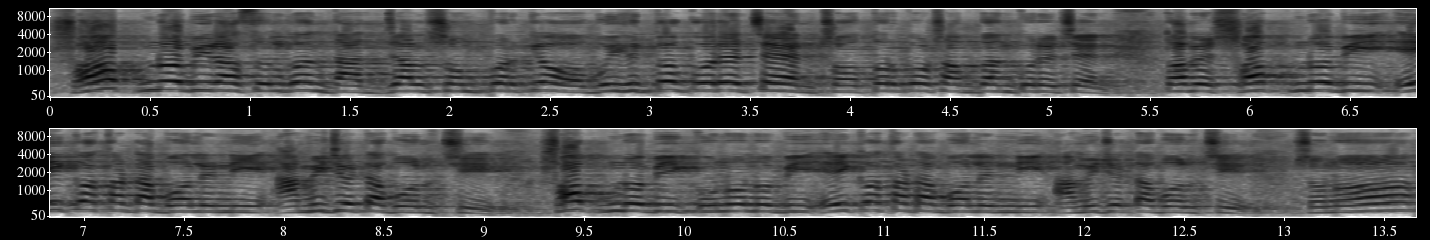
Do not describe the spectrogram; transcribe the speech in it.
সব নবী রাসুলগণ দাজ্জাল সম্পর্কে অবহিত করেছেন, সতর্ক সাবধান করেছেন। তবে সব নবী এই কথাটা বলেনি আমি যেটা বলছি। সব নবী, কোনো নবী এই কথাটা বলেননি, আমি যেটা বলছি। শোনো,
